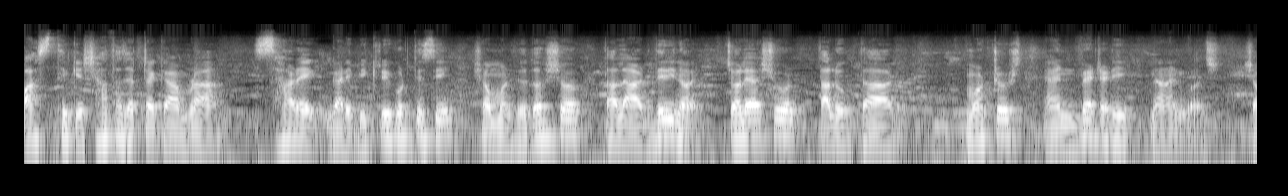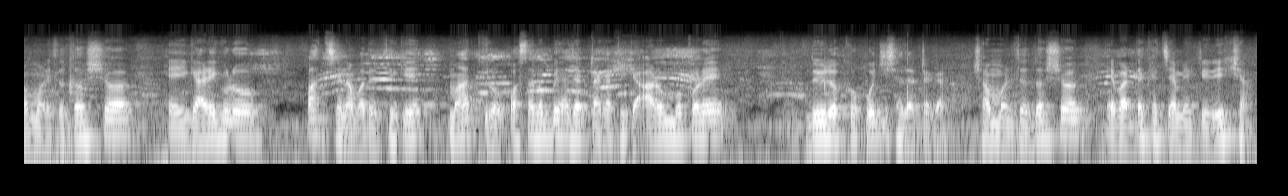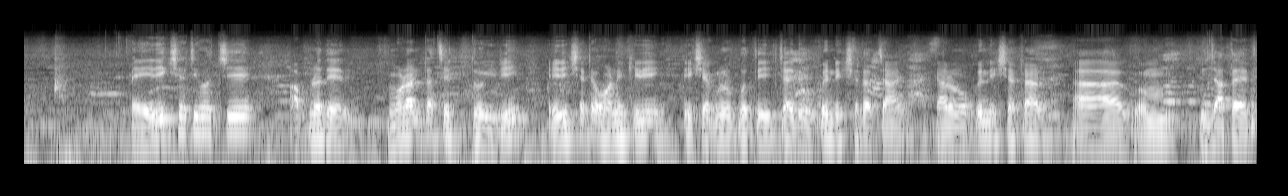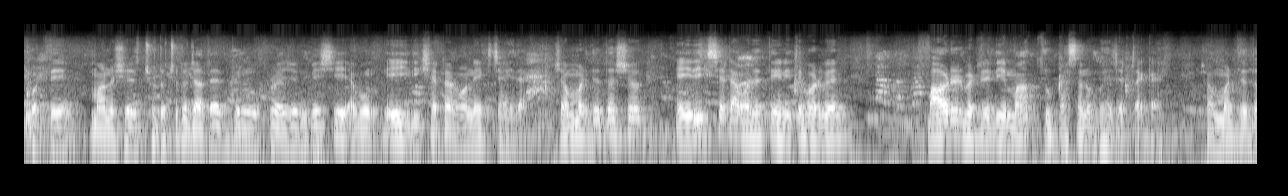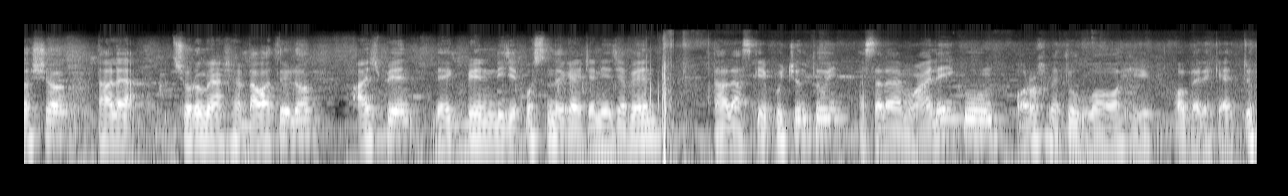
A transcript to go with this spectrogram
পাঁচ থেকে সাত হাজার টাকা আমরা ছাড়ে গাড়ি বিক্রি করতেছি। সম্মানিত দর্শক, তাহলে আর দেরি নয়। চলে আসুন Talukdar motors and battery Narayanganj. সম্মানিত দর্শক, এই গাড়িগুলো পাচ্ছেন আমাদের থেকে মাত্র পঁচানব্বই হাজার টাকা থেকে আরম্ভ করে দুই লক্ষ পঁচিশ হাজার টাকা। সম্মানিত দর্শক, এবার দেখাচ্ছি আমি একটি রিক্সা এই রিক্সাটি হচ্ছে আপনাদের মডার্ন টাচের তৈরি। এই রিক্সাটা অনেকেরই রিক্সাগুলোর প্রতি চাইতে ওপেন রিক্সাটা চায়। কারণ ওপেন রিক্সাটার যাতায়াত করতে মানুষের ছোট ছোট যাতায়াতগুলোর প্রয়োজন বেশি এবং এই রিক্সাটার অনেক চাহিদা। সম্মানিত দর্শক, এই রিক্সাটা আমাদের থেকে নিতে পারবেন পাউডার ব্যাটারি দিয়ে মাত্র পঁচানব্বই হাজার টাকায়। সম্মানিত দর্শক, তাহলে শোরুমে আসার দাওয়াত রইল। আসবেন, দেখবেন, নিজের পছন্দের গাড়িটা নিয়ে যাবেন। তাহলে আজকে এই পর্যন্তই। আসসালামু আলাইকুম ও রহমতুল্লাহি ওবরাকাতুহ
